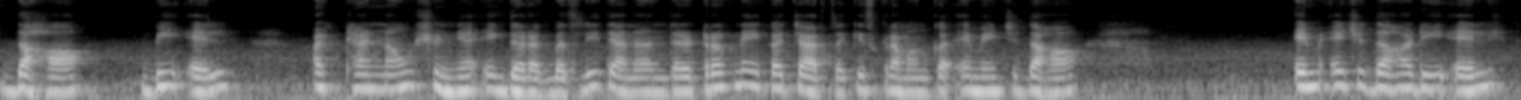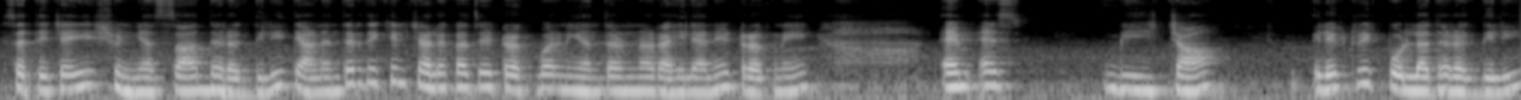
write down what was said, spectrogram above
दहा बी एल अठ्ठ्याण्णव शून्य एक धडक बसली. त्यानंतर ट्रकने एका चारचाकीस क्रमांक एम एच दहा एम एच दहा डी एल सत्तेचाळीस शून्य सात धडक दिली. त्यानंतर देखील चालकाचे ट्रकवर नियंत्रण न राहिल्याने ट्रकने एम एस बीच्या इलेक्ट्रिक पोलला धडक दिली.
